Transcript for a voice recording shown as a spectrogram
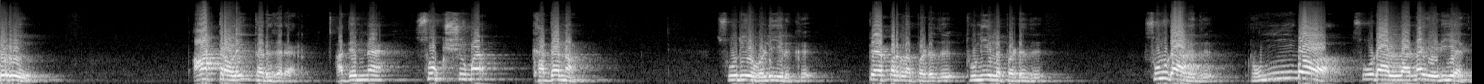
ஒரு ஆற்றலை தருகிறார். அது என்ன சூக்ஷ்ம கதனம். சூரிய ஒளி இருக்கு. பேப்பரில் படுது துணியில் படுது. சூடாகுது. ரொம்ப சூடா இல்லைன்னா எரியாது.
